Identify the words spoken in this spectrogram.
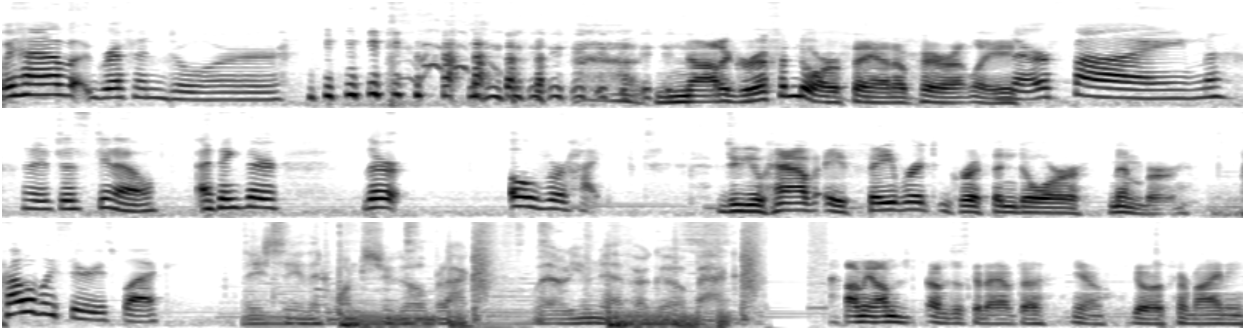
We have Gryffindor. Not a Gryffindor fan, apparently. They're fine. They're just, you know, I think they're they're overhyped. Do you have a favorite Gryffindor member? Probably Sirius Black. They say that once you go black, well, you never go back. I mean, I'm I'm just gonna have to, you know, go with Hermione.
